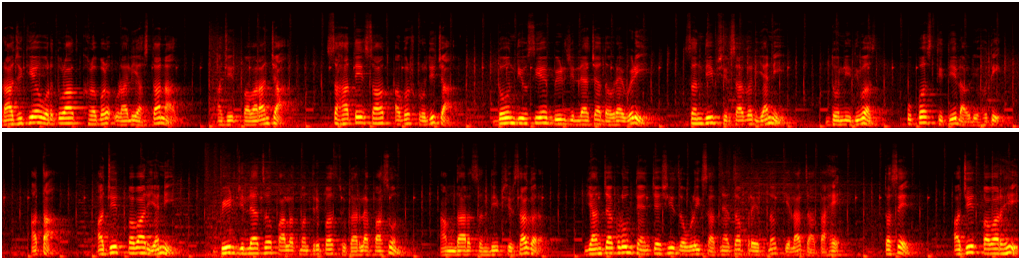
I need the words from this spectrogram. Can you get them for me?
राजकीय वर्तुळात खळबळ उडाली असतानाच अजित पवारांच्या सहा ते सात ऑगस्ट रोजीच्या दोन दिवसीय बीड जिल्ह्याच्या दौऱ्यावेळी संदीप क्षीरसागर यांनी दोन्ही दिवस उपस्थिती लावली होती. आता अजित पवार यांनी बीड जिल्ह्याचं पालकमंत्रीपद स्वीकारल्यापासून आमदार संदीप क्षीरसागर यांच्याकडून त्यांच्याशी जवळीक साधण्याचा प्रयत्न केला जात आहे. तसेच अजित पवारही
